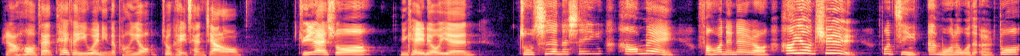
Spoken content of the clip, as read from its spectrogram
然后再 tag 一位你的朋友就可以参加喽。举例来说，你可以留言：主持人的声音好美，访问的内容好有趣，不仅按摩了我的耳朵，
